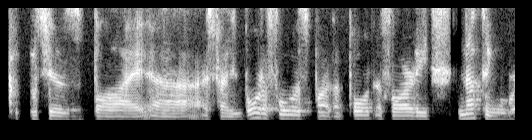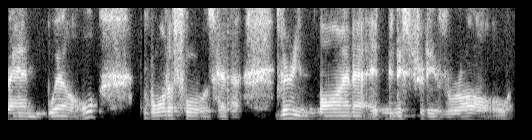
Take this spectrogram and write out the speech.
glitches by uh, Australian Border Force, by the Port Authority. Nothing ran well. Border Force had a very minor administrative role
